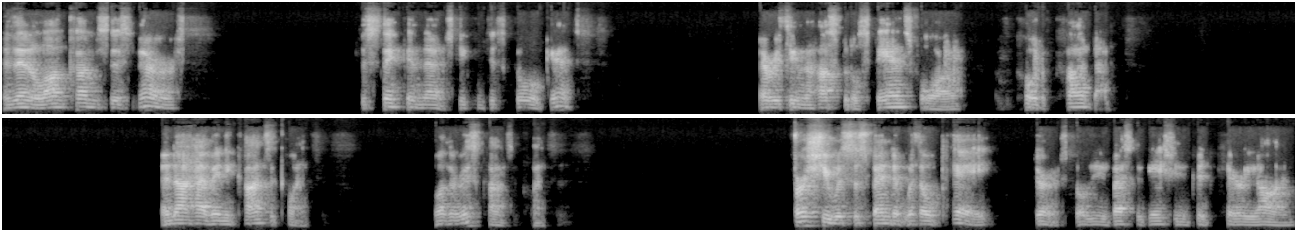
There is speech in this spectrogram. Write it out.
And then along comes this nurse, just thinking that she can just go against everything the hospital stands for, the code of conduct, and not have any consequences. Well, there is consequences. First, she was suspended without pay during, so the investigation could carry on.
